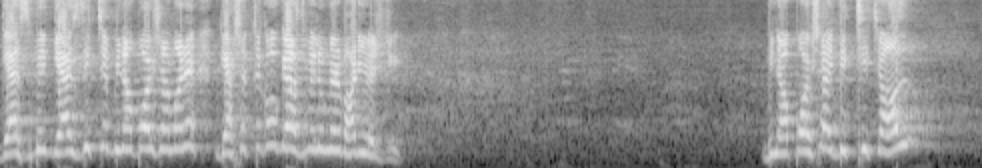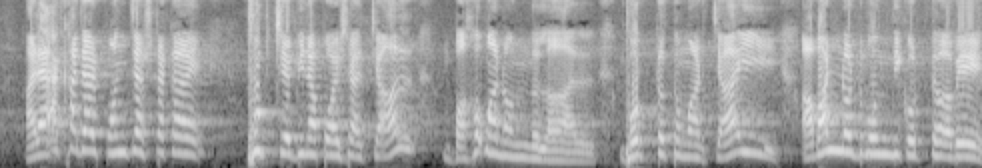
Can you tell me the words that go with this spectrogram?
Gas বি- গ্যাস দিচ্ছে বিনা পয়সায় মানে গ্যাসের থেকেও গ্যাস বেলুনের ভারী বেশি। বিনা পয়সায় দিচ্ছি চাল, আর এক হাজার পঞ্চাশ টাকায় ফুটছে বিনা পয়সায় চাল, বাহমানন্দ লাল, ভোট তোমার চাই, আবার নোটবন্দি করতে হবে,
